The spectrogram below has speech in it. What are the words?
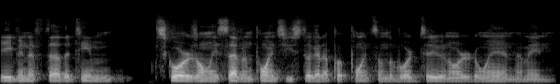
even if the other team scores only seven points, you still got to put points on the board too in order to win. I mean,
